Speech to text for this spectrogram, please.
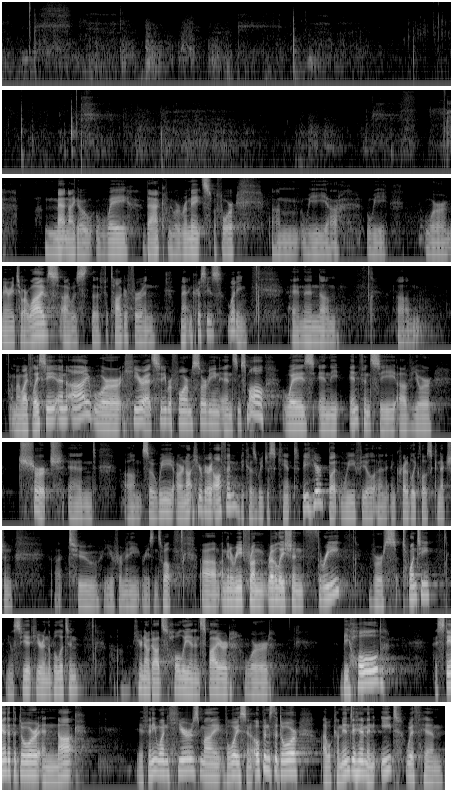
Matt and I go way back. We were roommates before um, we uh, we were married to our wives. I was the photographer in Matt and Chrissy's wedding. And then um, um, my wife Lacey and I were here at City Reform serving in some small ways in the infancy of your church. And um, so we are not here very often because we just can't be here, but we feel an incredibly close connection uh, to you for many reasons. Well, um, I'm going to read from Revelation 3, verse 20. You'll see it here in the bulletin. Um, hear now God's holy and inspired word. Behold, I stand at the door and knock. If anyone hears my voice and opens the door, I will come into him and eat with him,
